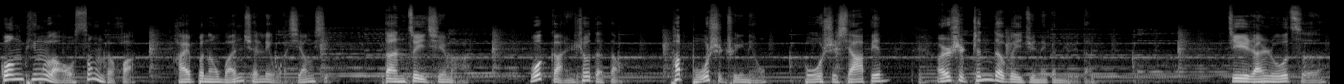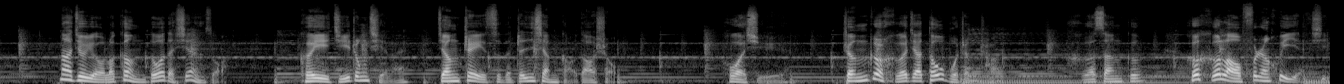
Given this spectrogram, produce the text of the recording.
光听老宋的话还不能完全令我相信，但最起码，我感受得到，他不是吹牛，不是瞎编，而是真的畏惧那个女的。既然如此，那就有了更多的线索。可以集中起来，将这次的真相搞到手。或许，整个何家都不正常。何三哥和何老夫人会演戏，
